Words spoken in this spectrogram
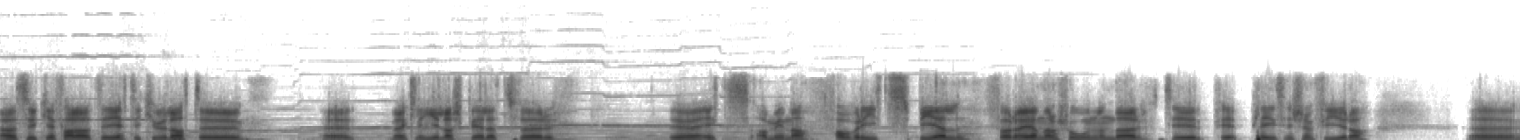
Jag tycker i alla fall att det är jättekul att du eh, verkligen gillar spelet för det är ett av mina favoritspel förra generationen där till Playstation 4 eh,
